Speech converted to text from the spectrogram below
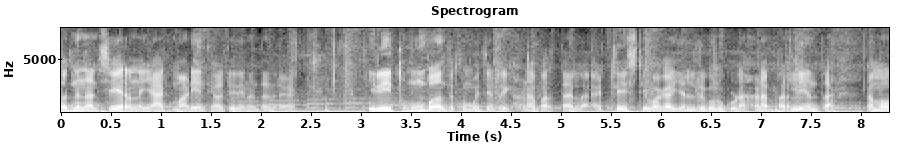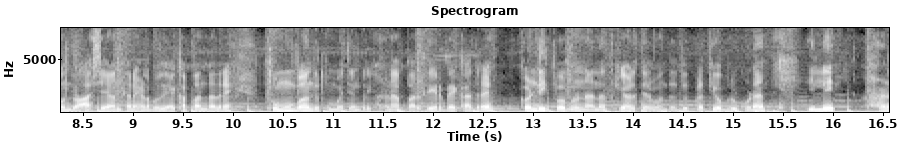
ಅದನ್ನ ನಾನು ಶೇರನ್ನು ಯಾಕೆ ಮಾಡಿ ಅಂತ ಹೇಳ್ತಿದ್ದೇನೆ ಅಂತಂದರೆ ಇರಿ ತುಂಬ ಅಂದ್ರೆ ತುಂಬ ಜನರಿಗೆ ಹಣ ಬರ್ತಾ ಇಲ್ಲ. ಅಟ್ಲೀಸ್ಟ್ ಇವಾಗ ಎಲ್ರಿಗೂ ಕೂಡ ಹಣ ಬರಲಿ ಅಂತ ನಮ್ಮ ಒಂದು ಆಶಯ ಅಂತಲೇ ಹೇಳ್ಬೋದು. ಯಾಕಪ್ಪ ಅಂತಂದರೆ, ತುಂಬ ಅಂದರೆ ತುಂಬ ಜನರಿಗೆ ಹಣ ಬರದೇ ಇರಬೇಕಾದ್ರೆ ಖಂಡಿತವಾಗ್ಲೂ ನಾನು ಅದಕ್ಕೆ ಹೇಳ್ತಿರುವಂಥದ್ದು ಪ್ರತಿಯೊಬ್ಬರು ಕೂಡ ಇಲ್ಲಿ ಹಣ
